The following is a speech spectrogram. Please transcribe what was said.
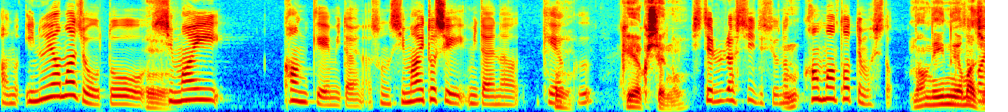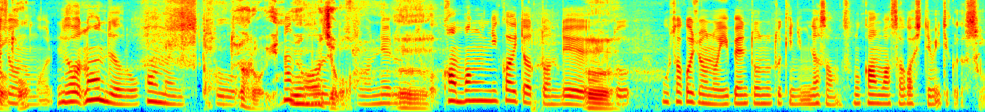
あの犬山城とうん。姉妹関係みたいな、その姉妹都市みたいな契約契約してんの？してるらしいですよ。なんか看板立ってました。なんで犬山城と？いやなんでだろう。わかんないんですけどやろう？なんかあるんでし犬山城ね、うん。看板に書いてあったんで、うん。ちょっと大阪城のイベントの時に皆さんもその看板探してみてください。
